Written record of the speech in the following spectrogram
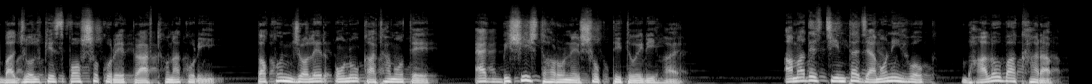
বা জলকে স্পর্শ করে প্রার্থনা করি, তখন জলের অনুকাঠামোতে এক বিশেষ ধরনের শক্তি তৈরি হয়। আমাদের চিন্তা যেমনই হোক, ভালো বা খারাপ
